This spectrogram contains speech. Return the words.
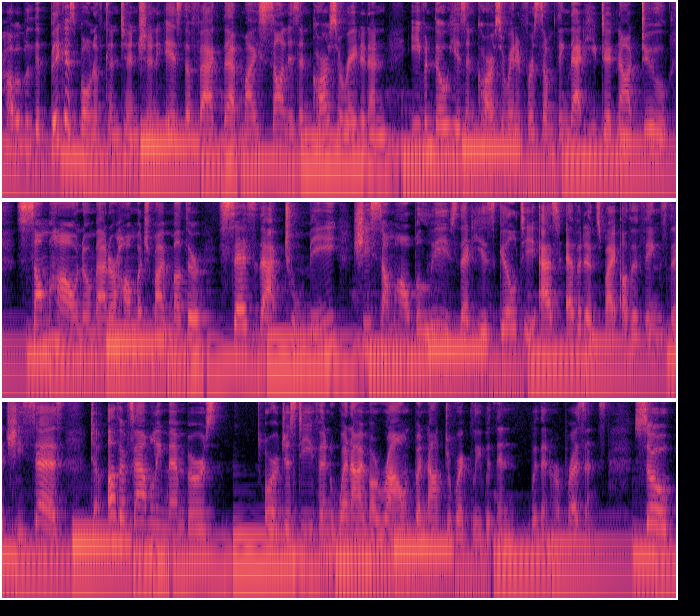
Probably the biggest bone of contention is the fact that my son is incarcerated. And even though he is incarcerated for something that he did not do, somehow, no matter how much my mother says that to me, she somehow believes that he is guilty, as evidenced by other things that she says to other family members or just even when I'm around, but not directly within within her presence. So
